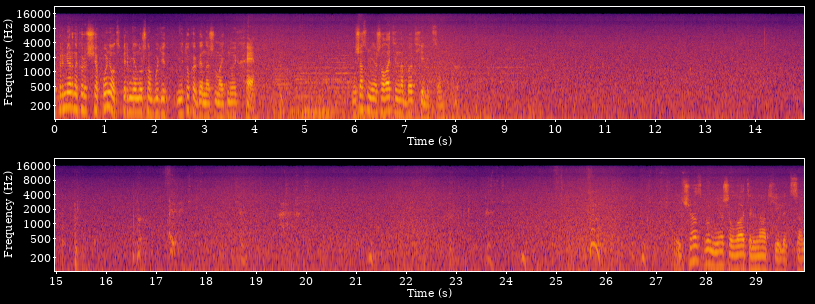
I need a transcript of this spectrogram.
Ну примерно, короче, я понял. Теперь мне нужно будет не только Г нажимать, но и Х. Но сейчас мне желательно бы отхилиться. Сейчас бы мне желательно отхилиться.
